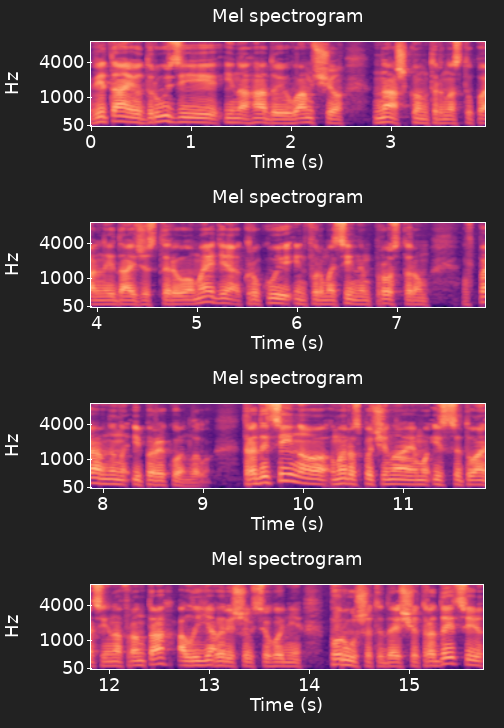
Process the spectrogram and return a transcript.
Вітаю, друзі, і нагадую вам, що наш контрнаступальний дайджест Стереомедіа крокує інформаційним простором впевнено і переконливо. Традиційно ми розпочинаємо із ситуації на фронтах, але я вирішив сьогодні порушити дещо традицію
